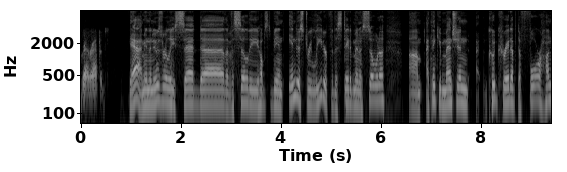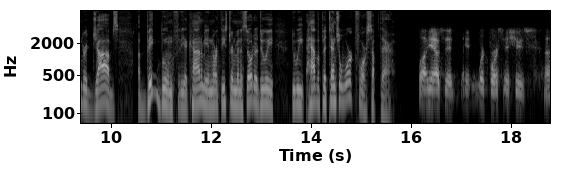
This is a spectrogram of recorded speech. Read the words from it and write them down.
Grand Rapids. Yeah, I mean, the news release said uh, the facility hopes to be an industry leader for the state of Minnesota. Um, I think you mentioned uh, could create up to 400 jobs, a big boon for the economy in northeastern Minnesota. Do we do we have a potential workforce up there? Well, you know, it's it, it, workforce issues uh,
